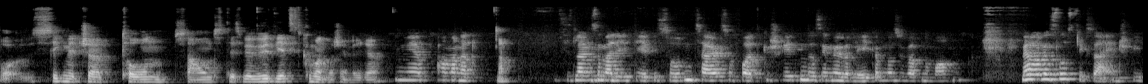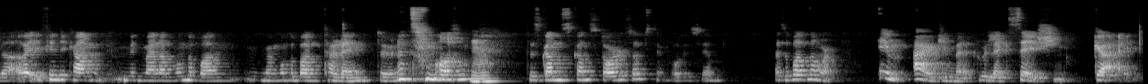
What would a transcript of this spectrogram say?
ein Signature-Tone-Sound, das würde jetzt kommen wahrscheinlich, ja. Ja, haben wir nicht. Ja. Ist langsam mal die, die Episodenzahl so fortgeschritten, dass ich mir überlege, ob wir es überhaupt noch machen. Wäre aber ganz lustig, so ein Einspieler. Aber ich finde, ich kann mit meiner wunderbaren, mit meinem wunderbaren Talent, Töne zu machen, Mhm. das ganz, ganz toll selbst improvisieren. Also warte nochmal. Im Ultimate Relaxation Guide.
